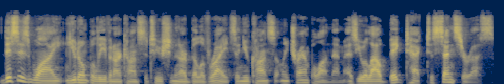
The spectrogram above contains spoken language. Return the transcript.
This is why you don't believe in our Constitution and our Bill of Rights, and you constantly trample on them as you allow big tech to censor us.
